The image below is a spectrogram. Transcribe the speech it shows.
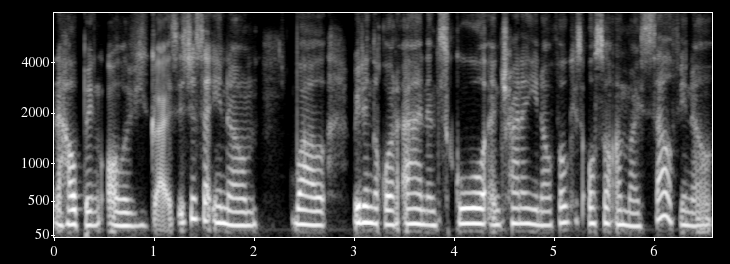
and helping all of you guys. It's just that, you know, while reading the Quran in school and trying to, you know, focus also on myself, you know,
